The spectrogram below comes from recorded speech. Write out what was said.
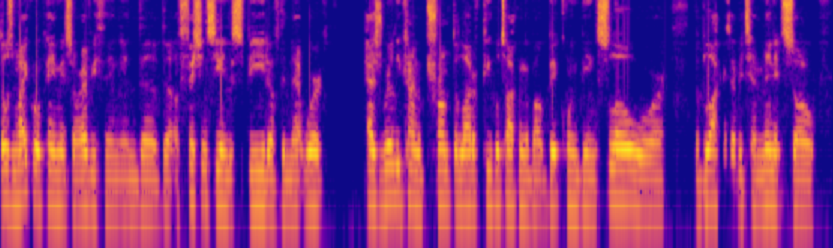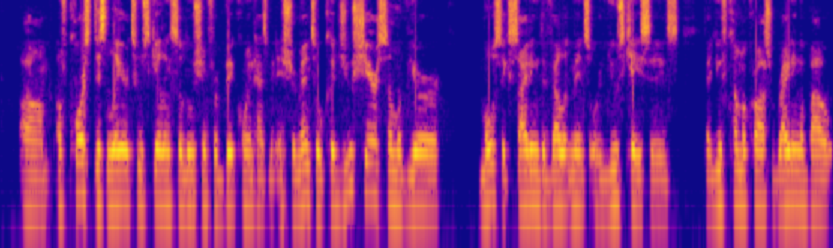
those micropayments are everything, and the the efficiency and the speed of the network has really kind of trumped a lot of people talking about Bitcoin being slow or the block is every 10 minutes. So, um, of course, this layer two scaling solution for Bitcoin has been instrumental. Could you share some of your most exciting developments or use cases that you've come across writing about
